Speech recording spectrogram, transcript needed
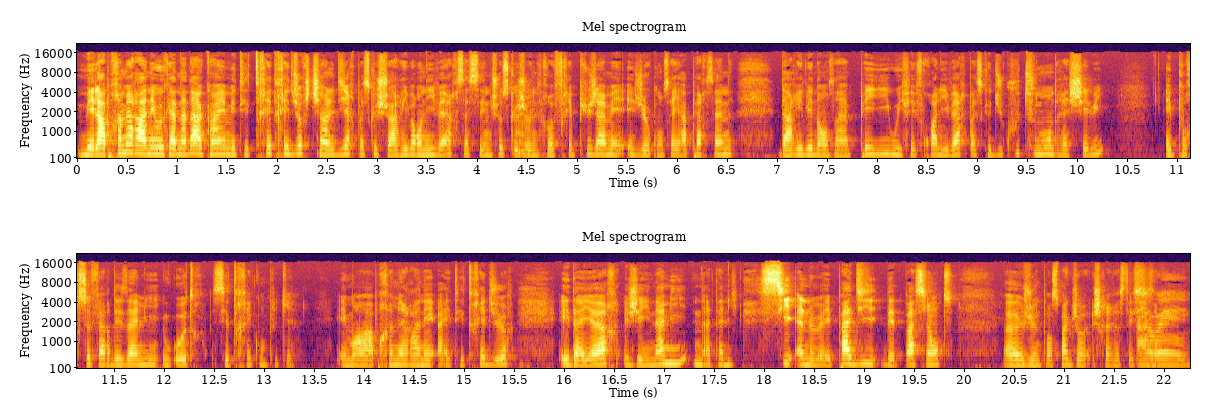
Mais la première année au Canada a quand même été très très dure, je tiens à le dire, parce que je suis arrivée en hiver. Ça, c'est une chose que je ne referai plus jamais et je conseille à personne d'arriver dans un pays où il fait froid l'hiver, parce que du coup, tout le monde reste chez lui. Et pour se faire des amis ou autres, c'est très compliqué. Et moi, ma première année a été très dure. Et d'ailleurs, j'ai une amie, Nathalie. Si elle ne m'avait pas dit d'être patiente, euh, je ne pense pas que je serais restée 6 ah ans.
